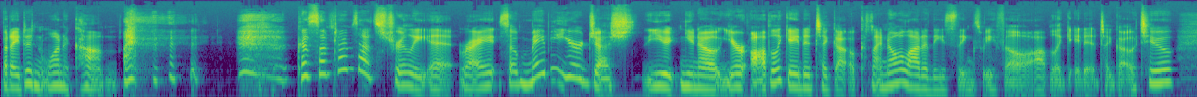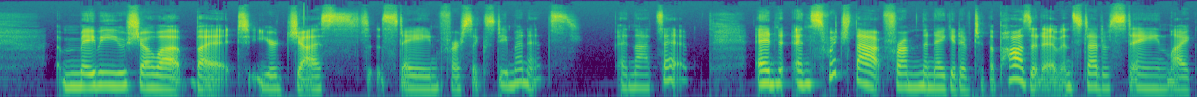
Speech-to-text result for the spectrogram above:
but I didn't want to come. Cuz sometimes that's truly it, right? So maybe you're just you you know, you're obligated to go cuz I know a lot of these things we feel obligated to go to. Maybe you show up but you're just staying for 60 minutes and that's it and and switch that from the negative to the positive instead of staying like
